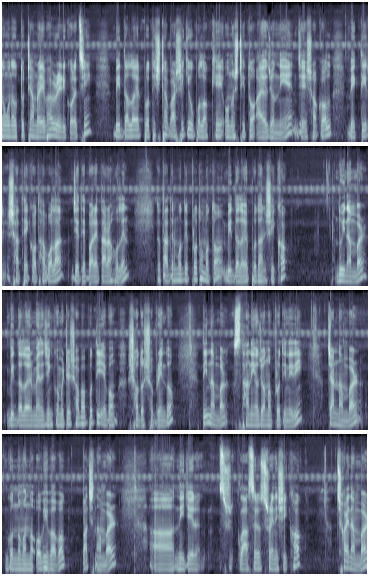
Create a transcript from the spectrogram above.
নমুনা উত্তরটি আমরা এভাবে রেডি করেছি। বিদ্যালয়ের প্রতিষ্ঠা বার্ষিকী উপলক্ষে অনুষ্ঠিত আয়োজন নিয়ে যে সকল ব্যক্তির সাথে কথা বলা যেতে পারে তারা হলেন। তো তাদের মধ্যে প্রথমত বিদ্যালয়ের প্রধান শিক্ষক দুই নাম্বার, বিদ্যালয়ের ম্যানেজিং কমিটির সভাপতি এবং সদস্যবৃন্দ। তিন নাম্বার, স্থানীয় জনপ্রতিনিধি। চার নাম্বার, গণ্যমান্য অভিভাবক। পাঁচ নাম্বার নিজের ক্লাসের শ্রেণি শিক্ষক। ছয় নাম্বার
